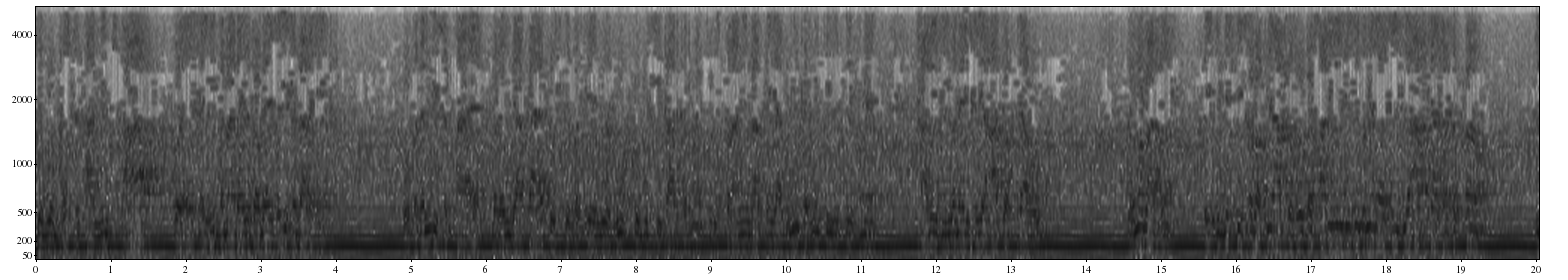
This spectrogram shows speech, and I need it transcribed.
कि वो भ्रष्ट था, नीच था तो ऐसा ही बना रहेगा तो ऐसे ही सदा रहेगा। वो बदल भी सकता है, बदल जाता है तो उसके बदले वो रूप को भी स्वीकार करना चाहिए पुरानी बातें याद नहीं करनी चाहिए कि इसमें सारे जीवन ऐसे ही हाथ अब क्या होगा? दोनों बातें एक व्यक्ति सब अपने आप को सोचता सारी ज़िंदगी तो मैं ऐसे आप क्या कर सकता हूँ? की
